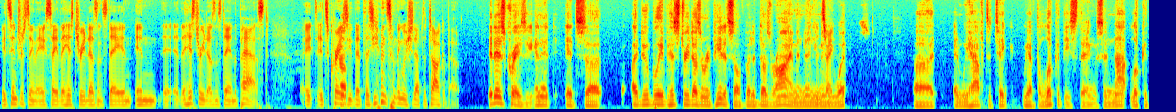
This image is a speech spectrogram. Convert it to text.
It's interesting. They say the history doesn't stay in, in uh, the history doesn't stay in the past. It, it's crazy that that's even something we should have to talk about. It is crazy, and it it's. Uh, I do believe history doesn't repeat itself, but it does rhyme in many that's many right. ways. Uh, and we have to take we have to look at these things and not look at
